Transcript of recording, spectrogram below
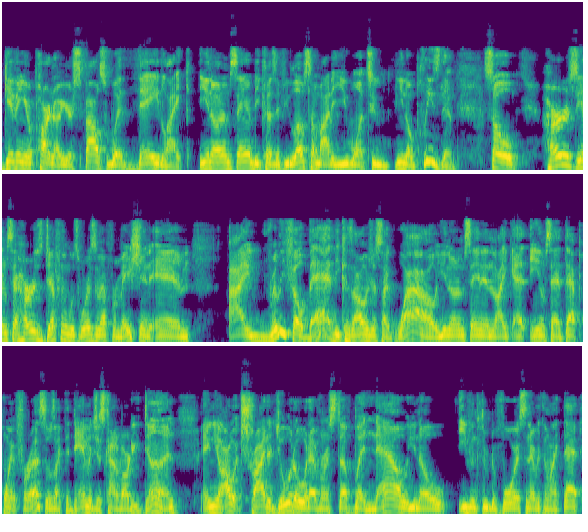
giving your partner or your spouse what they like. You know what I'm saying? Because if you love somebody, you want to, you know, please them. So hers, you know I'm saying? Hers definitely was words of affirmation. And I really felt bad because I was just like, wow, you know what I'm saying? And like, at, you know what I'm saying? At that point for us, it was like the damage is kind of already done. And, you know, I would try to do it or whatever and stuff. But now, you know, even through divorce and everything like that,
